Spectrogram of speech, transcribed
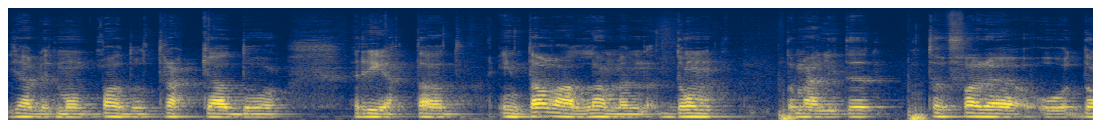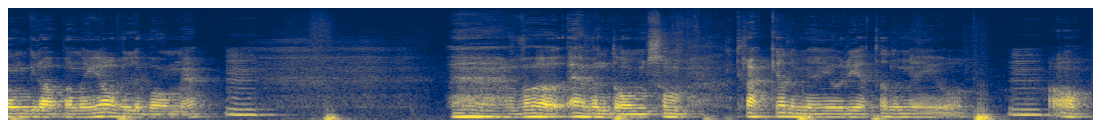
jävligt mobbad och trackad och retad. Inte av alla men de, de här lite tuffare och de grabbarna jag ville vara med Mm eh, var även de som trackade mig och retade mig och Mm. ja,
